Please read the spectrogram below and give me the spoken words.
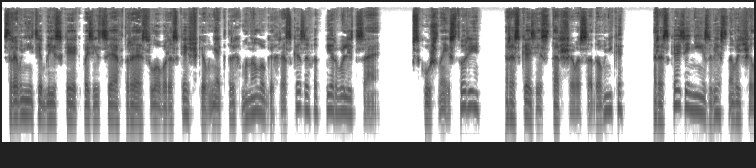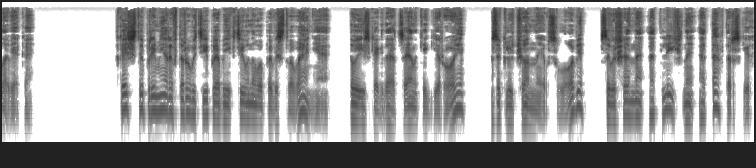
Сравните близкое к позиции автора слово рассказчика в некоторых монологах рассказов от первого лица, в скучной истории, рассказе старшего садовника, рассказе неизвестного человека. В качестве примера второго типа объективного повествования, то есть когда оценки героя, заключенные в слове, совершенно отличны от авторских,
